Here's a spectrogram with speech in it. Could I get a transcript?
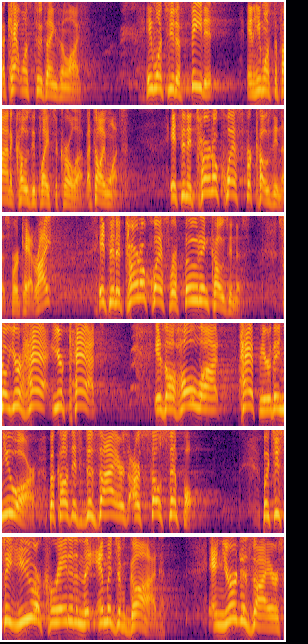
A cat wants two things in life. He wants you to feed it, and he wants to find a cozy place to curl up. That's all he wants. It's an eternal quest for coziness for a cat, right? It's an eternal quest for food and coziness. So your, hat, your cat is a whole lot happier than you are because its desires are so simple. But you see, you are created in the image of God, and your desires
